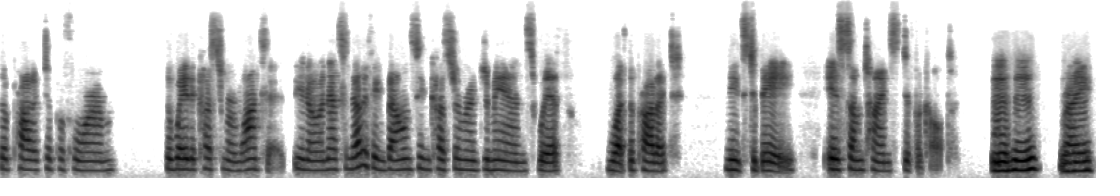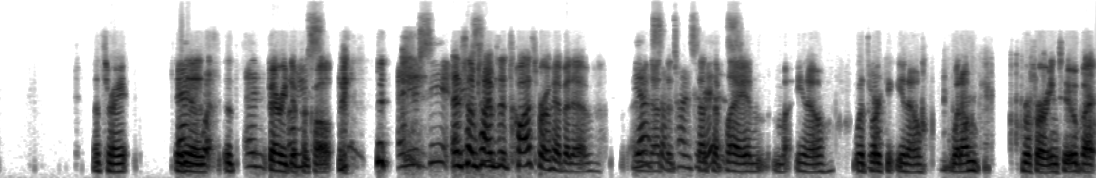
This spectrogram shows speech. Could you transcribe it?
the product to perform the way the customer wants it you know and that's another thing balancing customer demands with what the product needs to be is sometimes difficult mm-hmm, right mm-hmm. that's right It and is. What, it's and, very difficult you, and you see and sometimes it's cost prohibitive yeah I mean, that's sometimes a, that's a play and you know what's yeah. working you know what i'm referring to but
